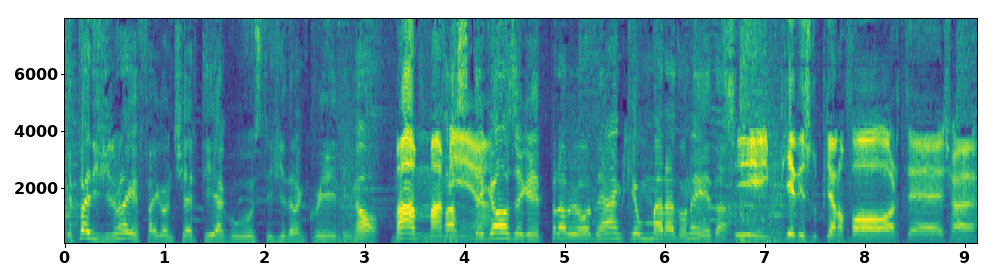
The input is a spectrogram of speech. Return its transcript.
E poi dici non è che fai concerti acustici tranquilli, no. Mamma Fa mia. ste cose che proprio neanche un maratoneta. Sì, in piedi sul pianoforte, cioè.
